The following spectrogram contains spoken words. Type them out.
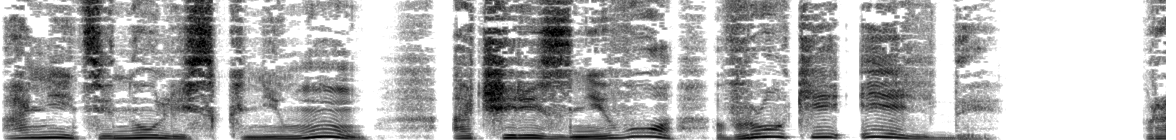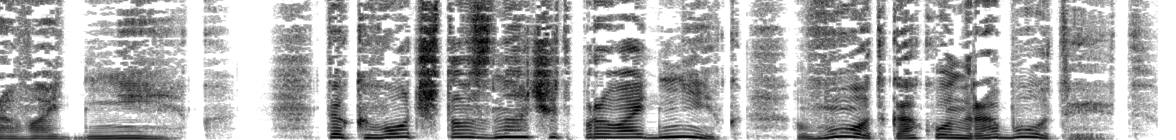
Они тянулись к нему, а через него в руки Эльды. Проводник. Так вот что значит проводник, вот как он работает.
